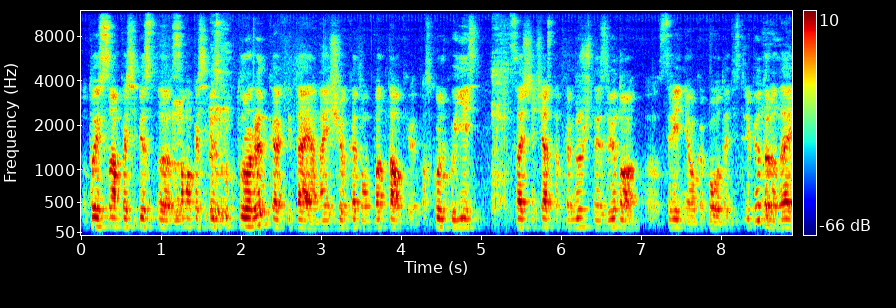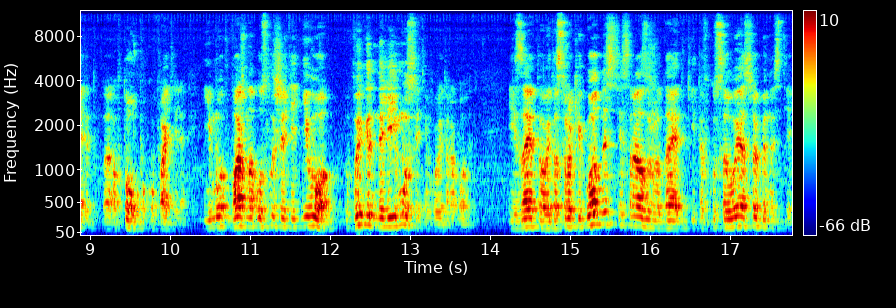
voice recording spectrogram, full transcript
Ну, то есть сам по себе, э, сама по себе структура рынка Китая, она еще к этому подталкивает, поскольку есть достаточно часто промежуточное звено э, среднего какого-то дистрибьютора да, или оптового покупателя. Ему важно услышать от него, выгодно ли ему с этим будет работать. Из-за этого это сроки годности сразу же, да, это какие-то вкусовые особенности,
